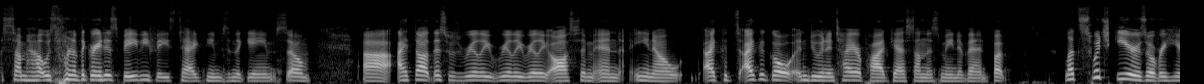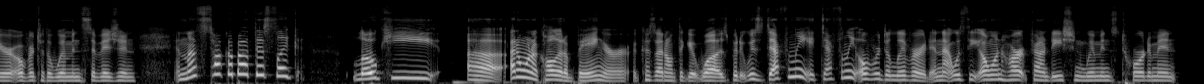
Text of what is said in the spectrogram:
somehow is one of the greatest babyface tag teams in the game. So uh, I thought this was really, really, really awesome, and you know, I could I could go and do an entire podcast on this main event, but let's switch gears over here over to the women's division, and let's talk about this like low key. Uh, I don't want to call it a banger because I don't think it was, but it was definitely it definitely over delivered, and that was the Owen Hart Foundation Women's Tournament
